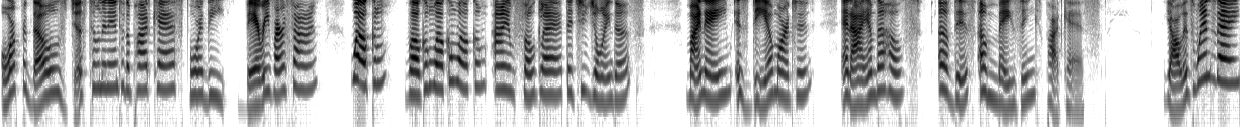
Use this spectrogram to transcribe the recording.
Or for those just tuning into the podcast for the very first time, welcome, welcome, welcome, welcome. I am so glad that you joined us. My name is Dia Martin, and I am the host of this amazing podcast. Y'all, it's Wednesday.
